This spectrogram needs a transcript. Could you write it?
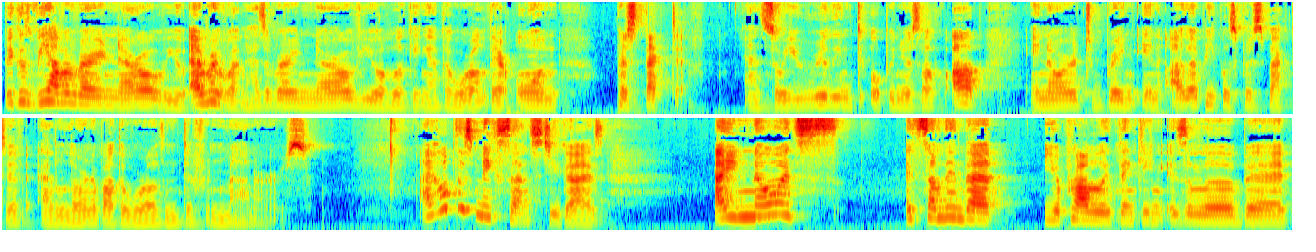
Because we have a very narrow view. Everyone has a very narrow view of looking at the world their own perspective. And so you really need to open yourself up in order to bring in other people's perspective and learn about the world in different manners. I hope this makes sense to you guys. I know it's it's something that you're probably thinking is a little bit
